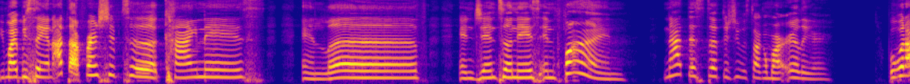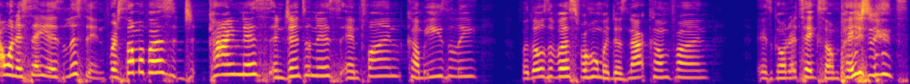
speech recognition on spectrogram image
You might be saying, I thought friendship took kindness and love and gentleness and fun, not the stuff that you was talking about earlier. But what I want to say is, listen, for some of us, kindness and gentleness and fun come easily. For those of us for whom it does not come fun, it's going to take some patience.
